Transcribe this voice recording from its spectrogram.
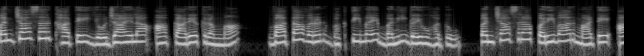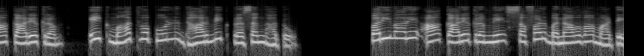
પંચાસર ખાતે યોજાયેલા આ કાર્યક્રમમાં વાતાવરણ ભક્તિમય બની ગયું હતું. પંચાસરા પરિવાર માટે આ કાર્યક્રમ એક મહત્વપૂર્ણ ધાર્મિક પ્રસંગ હતો. પરિવારે આ કાર્યક્રમને સફળ બનાવવા માટે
